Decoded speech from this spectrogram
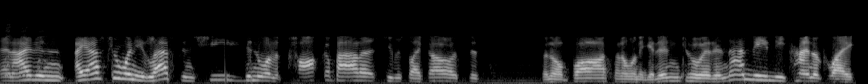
and I didn't. I asked her when he left, and she didn't want to talk about it. She was like, "Oh, it's just an old boss. I don't want to get into it," and that made me kind of like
